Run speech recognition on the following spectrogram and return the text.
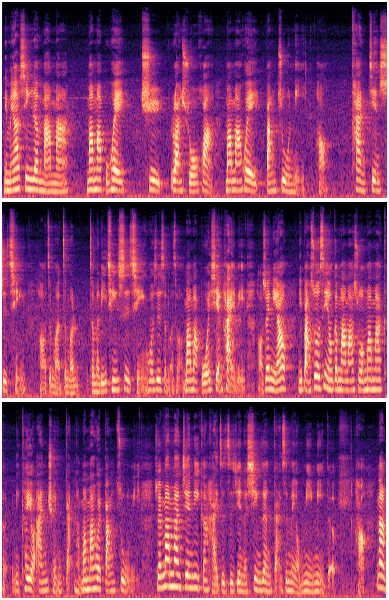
你们要信任妈妈，妈妈不会。去乱说话，妈妈会帮助你，好，看见事情，好，怎么怎么怎么厘清事情，或是什么什么，妈妈不会陷害你，好，所以你要你把所有事情都跟妈妈说，妈妈可你可以有安全感，好，妈妈会帮助你，所以慢慢建立跟孩子之间的信任感是没有秘密的，好，那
